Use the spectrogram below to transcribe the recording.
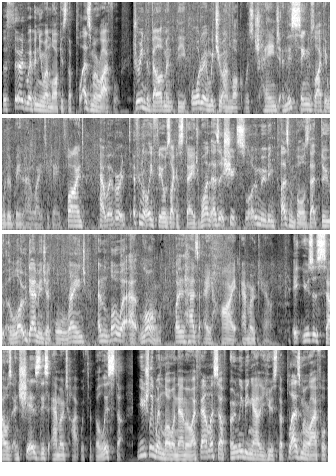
The third weapon you unlock is the plasma rifle. During development, the order in which you unlock was changed, and this seems like it would have been a later game find. However, it definitely feels like a stage 1 as it shoots slow moving plasma balls that do low damage at all range and lower at long, but it has a high ammo count. It uses cells and shares this ammo type with the ballista. Usually when low on ammo, I found myself only being able to use the plasma rifle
